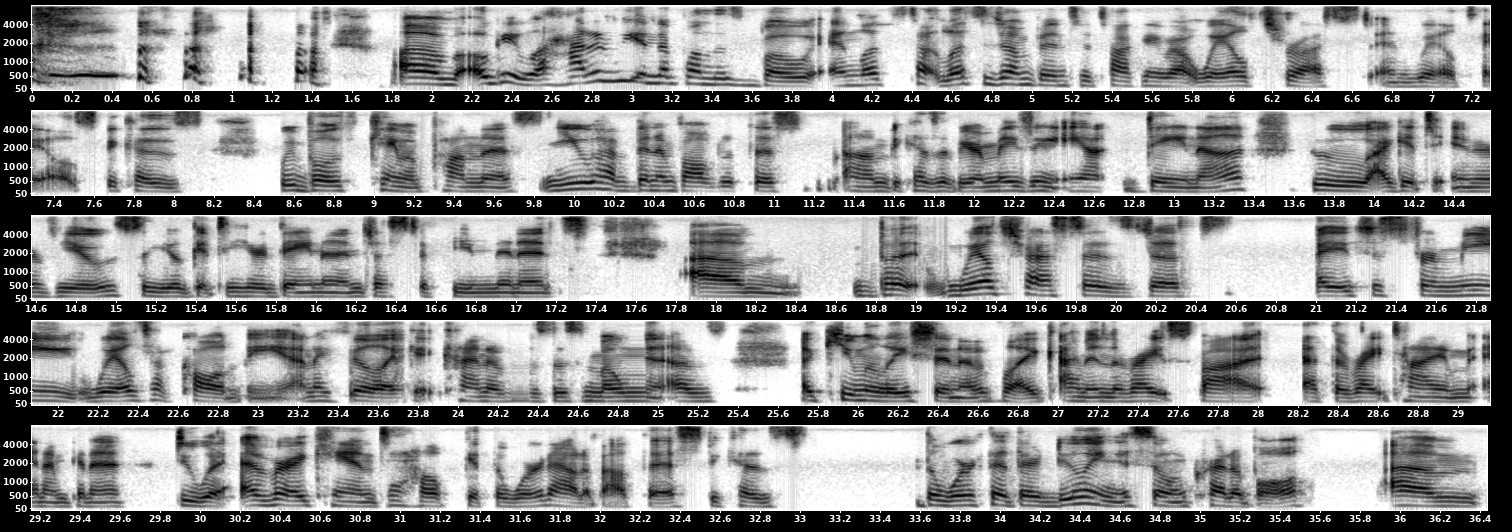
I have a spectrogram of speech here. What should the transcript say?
um, okay, well, how did we end up on this boat? And let's talk, let's jump into talking about whale trust and whale tales because we both came upon this. You have been involved with this um, because of your amazing aunt Dana, who I get to interview. So you'll get to hear Dana in just a few minutes. Um, but whale trust is just it's just for me whales have called me and i feel like it kind of was this moment of accumulation of like i'm in the right spot at the right time and i'm going to do whatever i can to help get the word out about this because the work that they're doing is so incredible um,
